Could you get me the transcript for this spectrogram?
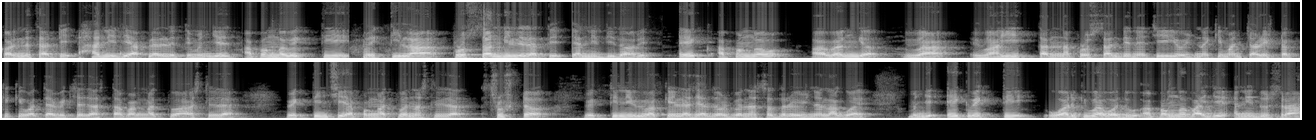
करण्यासाठी हा निधी आपल्याला देते. म्हणजे अपंग व्यक्ती व्यक्तीला प्रोत्साहन दिले जाते या निधीद्वारे. एक अपंग अवंग विवाह विवाहित त्यांना प्रोत्साहन देण्याची योजना किमान चाळीस टक्के किंवा त्यापेक्षा जास्त अपंगत्व असलेल्या व्यक्तींशी अपंगत्व नसलेल्या सृष्ट व्यक्तीने विवाह केल्यास या जोडप्यांना सदर योजना लागू आहे. म्हणजे एक व्यक्ती वर किंवा वधू अपंग पाहिजे आणि दुसरा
